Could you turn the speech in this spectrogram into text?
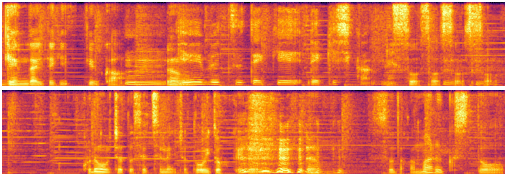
現代的っていうか、うん。うん。唯物的歴史観ね。そうそうそうそう、うんうん。これもちょっと説明ちょっと置いとくけど、うん、そうだからマルクスと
